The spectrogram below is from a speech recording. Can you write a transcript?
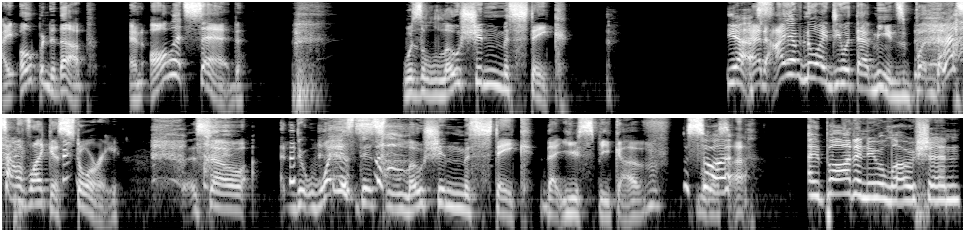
I opened it up and all it said was lotion mistake. Yes. And I have no idea what that means, but that sounds like a story. So, what is this lotion mistake that you speak of? So, uh, Melissa? I bought a new lotion.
